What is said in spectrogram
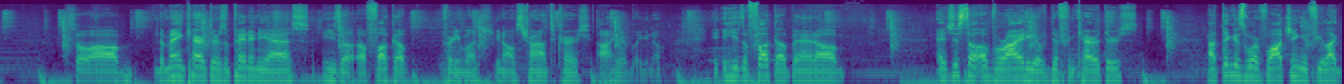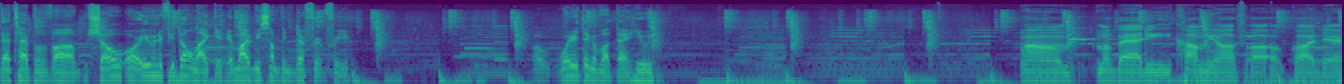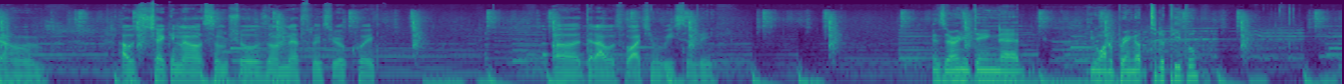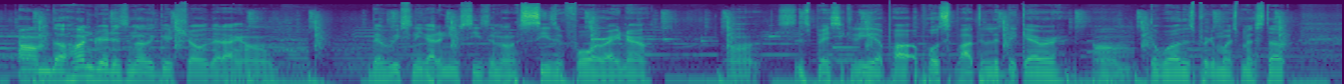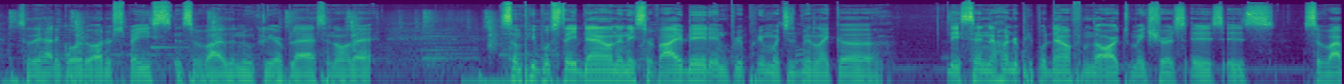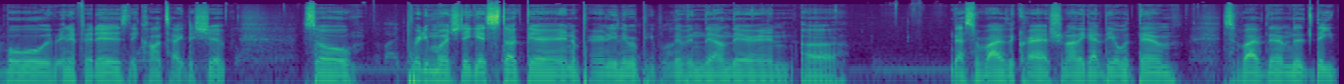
So um, the main character is a pain in the ass. He's a, a fuck up, pretty much. You know, I was trying not to curse out here, but you know, He- he's a fuck up, and um, it's just a, a variety of different characters. I think it's worth watching if you like that type of uh, show, or even if you don't like it, it might be something different for you. Oh, what do you think about that, Huey? Um, my bad. You, you caught me off uh, off guard there. Um, I was checking out some shows on Netflix real quick. Uh, that I was watching recently. Is there anything that you want to bring up to the people? Um, The Hundred is another good show that I um, that recently got a new season on season four right now. Um, it's, basically a, po- a post-apocalyptic era. Um, the world is pretty much messed up, so they had to go to outer space and survive the nuclear blast and all that. Some people stayed down and they survived it, and it pretty much has been like a. They send hundred people down from the ark to make sure it's is is survivable, and if it is, they contact the ship. So pretty much they get stuck there, and apparently there were people living down there and uh, that survived the crash. So now they got to deal with them, survive them. They, they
